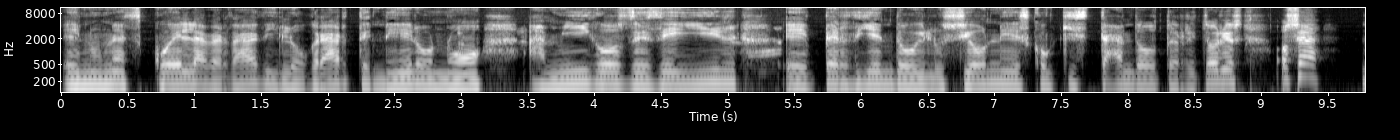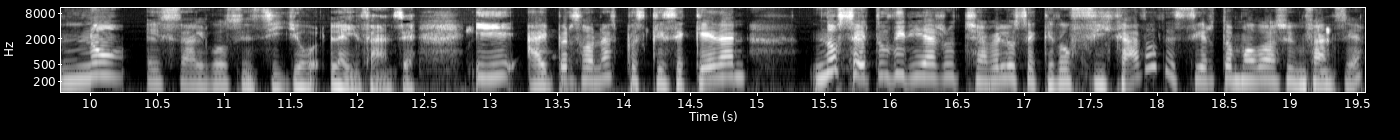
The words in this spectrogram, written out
en una escuela, ¿verdad? Y lograr tener o no amigos, desde ir eh, perdiendo ilusiones, conquistando territorios. O sea, no es algo sencillo la infancia. Y hay personas pues que se quedan, no sé, tú dirías, Ruth Chabelo se quedó fijado de cierto modo a su infancia.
